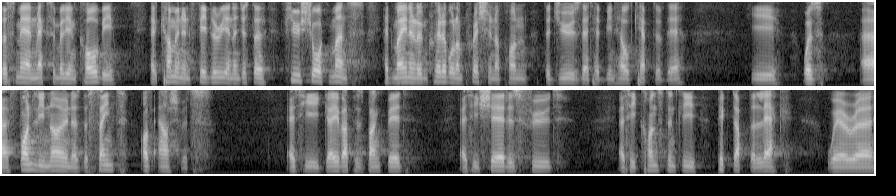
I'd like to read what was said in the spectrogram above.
This man, Maximilian Kolbe, had come in in February and in just a few short months had made an incredible impression upon the Jews that had been held captive there. He was uh, fondly known as the saint of Auschwitz as he gave up his bunk bed, as he shared his food, as he constantly picked up the lack where uh,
